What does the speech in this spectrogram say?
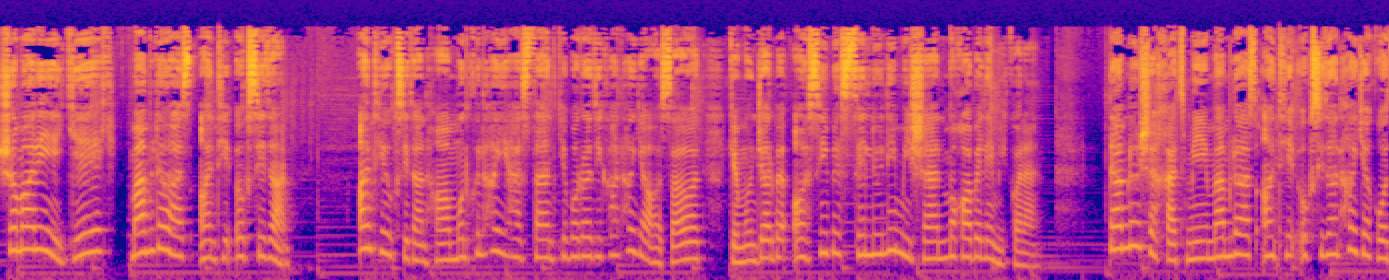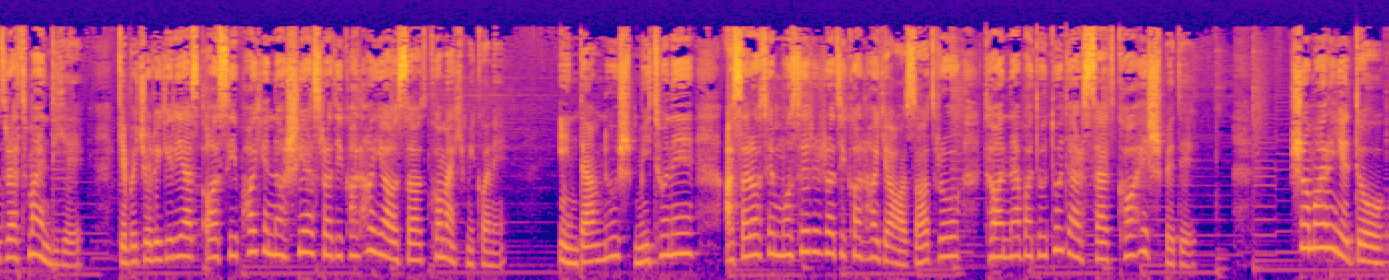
شماره یک مملو از آنتی اکسیدان آنتی اکسیدان ها مولکول هایی هستند که با رادیکال های آزاد که منجر به آسیب سلولی میشن مقابله می‌کنند. دمنوش ختمی مملو از آنتی اکسیدان های قدرتمندیه که به جلوگیری از آسیب های ناشی از رادیکال های آزاد کمک می‌کنه. این دمنوش می‌تونه اثرات مضر رادیکال های آزاد رو تا 92 درصد کاهش بده. شماره دو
